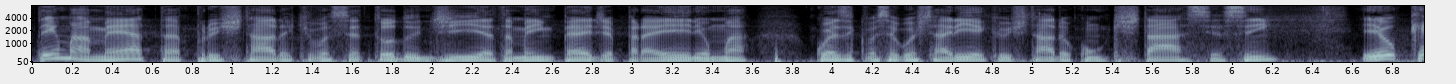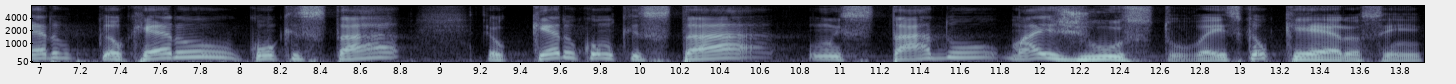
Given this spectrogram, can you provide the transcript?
Tem uma meta para o Estado que você todo dia também pede para ele, uma coisa que você gostaria que o Estado conquistasse, assim? Eu quero, eu quero conquistar, eu quero conquistar um estado mais justo. É isso que eu quero, assim.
